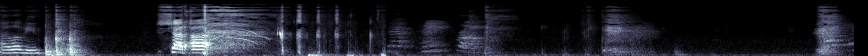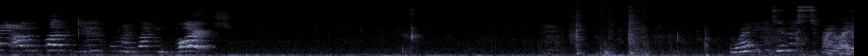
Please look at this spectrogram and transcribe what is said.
I love you. Shut up. Why do you do this to my life?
